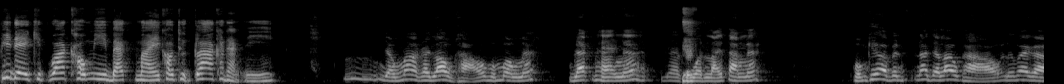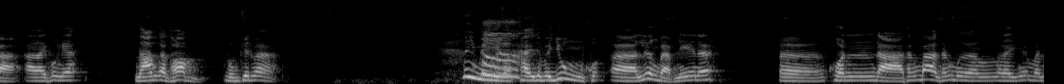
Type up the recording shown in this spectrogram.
พี่เดย์คิดว่าเขามีแบ็คไหมเขาถึงกล้าขนาดนี้ อืมอย่างมากก็เหล้าขาวผมมองนะแบล็คแพงนะขวดหลายตังค์นะ ผมคิดว่าเป็นน่าจะเหล้าขาวหรือไม่ก็อะไรพวกเนี้ย น้ำกระท่อม ผมคิดว่า ไม่มีหรอกใครจะไปยุ่งคนอ่าเรื่องแบบนี้นะเออคนด่าทั้งบ้านทั้งเมืองอะไรเงี้ยมัน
